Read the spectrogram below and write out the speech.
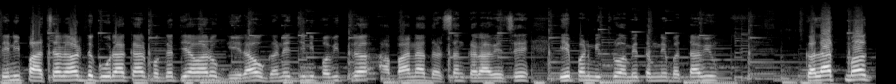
તેની પાછળ અર્ધ ગોળાકાર પગથિયાવાળો ઘેરાવ ગણેશજીની પવિત્ર આભાના દર્શન કરાવે છે. એ પણ મિત્રો અમે તમને બતાવ્યું. કલાત્મક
